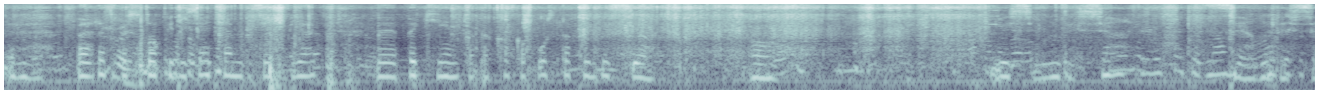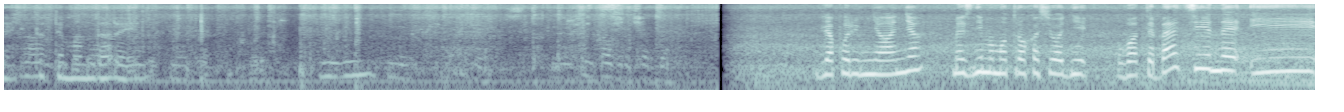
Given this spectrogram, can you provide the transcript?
Е, Перець по 150, 75. Е, Пекінка, така капуста 50. О, 80, 70, та ти мандарин. 130. Для порівняння ми знімемо трохи сьогодні в АТБ ціни і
